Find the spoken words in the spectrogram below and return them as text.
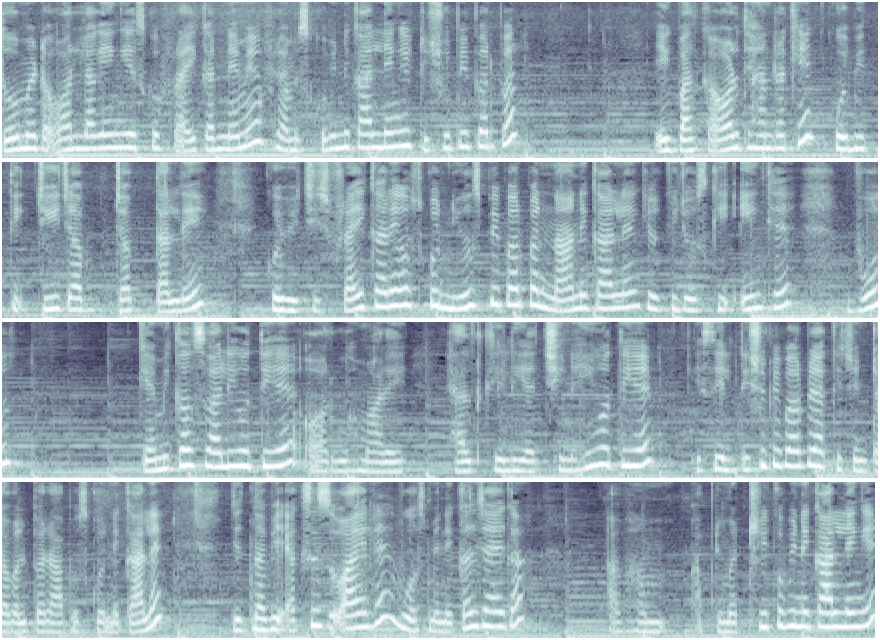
दो मिनट और लगेंगे इसको फ्राई करने में, फिर हम इसको भी निकाल लेंगे टिश्यू पेपर पर। एक बात का और ध्यान रखें, कोई भी चीज़ आप जब तलें, कोई भी चीज़ फ्राई करें, उसको न्यूज़पेपर पर ना निकालें, क्योंकि जो उसकी इंक है, वो केमिकल्स वाली होती है और वो हमारे हेल्थ के लिए अच्छी नहीं होती है। इसीलिए टिश्यू पेपर पर या किचन टॉवल पर आप उसको निकालें। जितना भी एक्सेस ऑयल है, वो उसमें निकल जाएगा। अब हम अपनी मछली को भी निकाल लेंगे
